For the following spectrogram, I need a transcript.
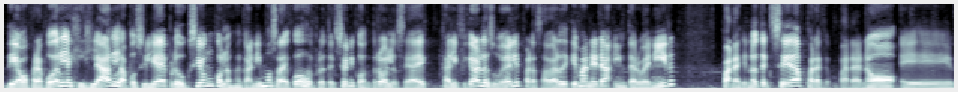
digamos, para poder legislar la posibilidad de producción con los mecanismos adecuados de protección y control. O sea, es calificar a los humedales para saber de qué manera intervenir para que no te excedas, para, para no eh,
